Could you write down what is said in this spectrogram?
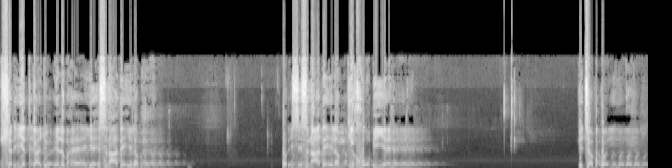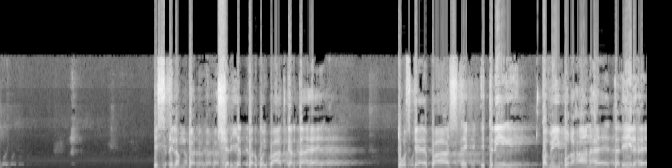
شریعت کا جو علم ہے، یہ اسنادی علم ہے۔ اور اس اسناد علم کی خوبی یہ ہے کہ جب کوئی اس علم پر، شریعت پر کوئی بات کرتا ہے، تو اس کے پاس ایک اتنی قوی برہان ہے، دلیل ہے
